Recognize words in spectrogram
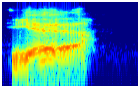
Yeah.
